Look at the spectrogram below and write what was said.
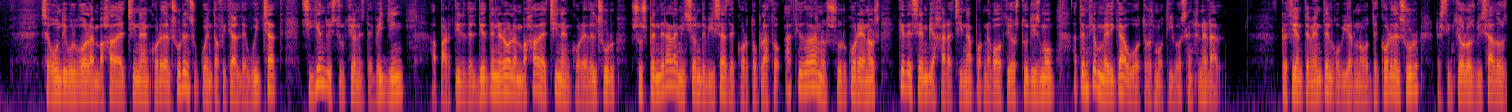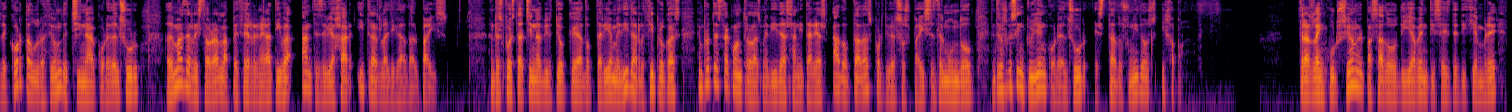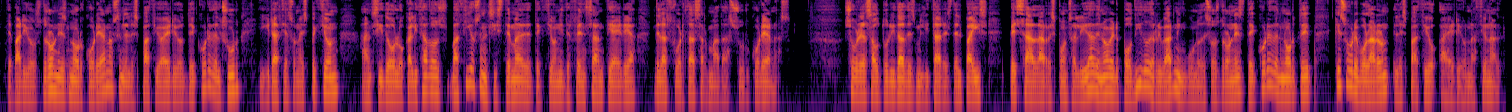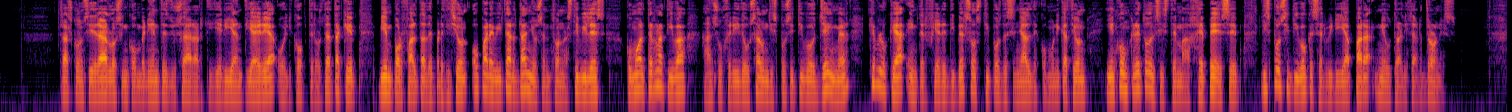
según divulgó la Embajada de China en Corea del Sur en su cuenta oficial de WeChat, siguiendo instrucciones de Beijing. A partir del 10 de enero, la Embajada de China en Corea del Sur suspenderá la emisión de visas de corto plazo a ciudadanos surcoreanos que deseen viajar a China por negocios, turismo, atención médica u otros motivos en general. Recientemente, el gobierno de Corea del Sur restringió los visados de corta duración de China a Corea del Sur, además de restaurar la PCR negativa antes de viajar y tras la llegada al país. En respuesta, China advirtió que adoptaría medidas recíprocas en protesta contra las medidas sanitarias adoptadas por diversos países del mundo, entre los que se incluyen Corea del Sur, Estados Unidos y Japón. Tras la incursión el pasado día 26 de diciembre de varios drones norcoreanos en el espacio aéreo de Corea del Sur y gracias a una inspección han sido localizados vacíos en el sistema de detección y defensa antiaérea de las Fuerzas Armadas surcoreanas sobre las autoridades militares del país, pesa la responsabilidad de no haber podido derribar ninguno de esos drones de Corea del Norte que sobrevolaron el espacio aéreo nacional. Tras considerar los inconvenientes de usar artillería antiaérea o helicópteros de ataque, bien por falta de precisión o para evitar daños en zonas civiles, como alternativa han sugerido usar un dispositivo Jamer que bloquea e interfiere diversos tipos de señal de comunicación y en concreto del sistema GPS, dispositivo que serviría para neutralizar drones.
